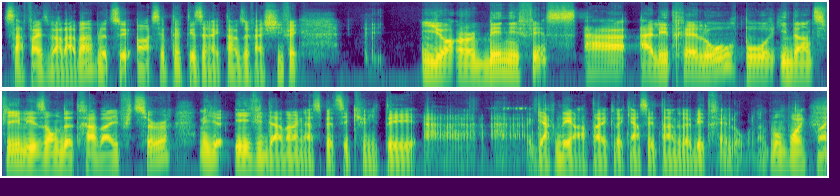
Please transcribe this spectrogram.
s'affaisse vers l'avant, puis là tu sais ah c'est peut-être tes érecteurs du rachis. Fait il y a un bénéfice à aller très lourd pour identifier les zones de travail futures, mais il y a évidemment un aspect de sécurité à, à garder en tête là, quand c'est le temps de lever très lourd. là. Bon point. Ouais.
